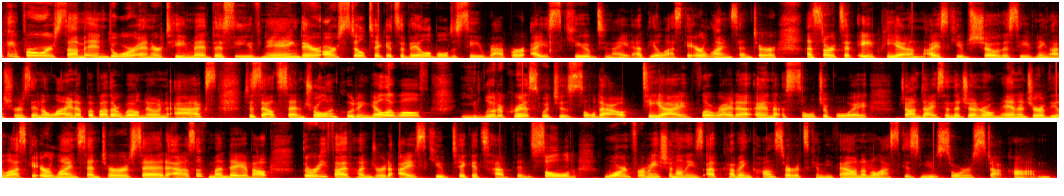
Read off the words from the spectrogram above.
looking for some indoor entertainment this evening, there are still tickets available to see rapper Ice Cube tonight at the Alaska Airlines Center. That starts at 8 p.m. Ice Cube's show this evening ushers in a lineup of other well-known acts to South Central, including Yelawolf, Ludacris, which is sold out, T.I., Flo Rida, and Soulja Boy. John Dyson, the general manager of the Alaska Airlines Center, said as of Monday, about 3,500 Ice Cube tickets have been sold. More information on these upcoming concerts can be found on alaskasnewssource.com.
